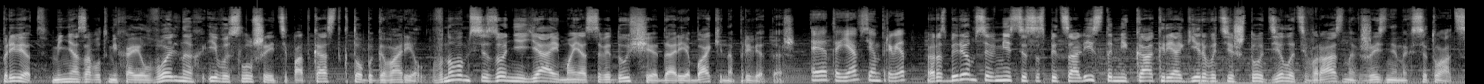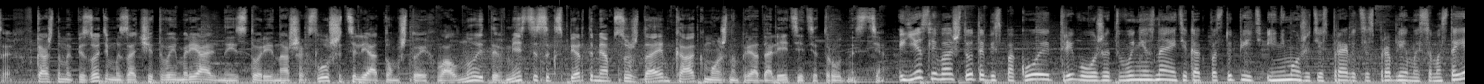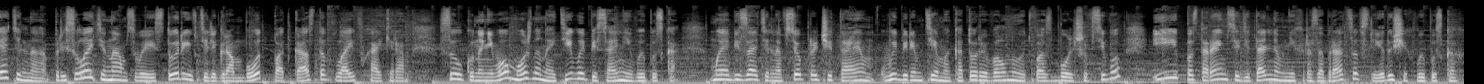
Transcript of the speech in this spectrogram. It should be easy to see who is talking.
Speaker 1: Привет, меня зовут Михаил Вольных, и вы слушаете подкаст «Кто бы говорил». В новом сезоне я и моя соведущая Дарья Бакина. Привет, Даш.
Speaker 2: Это я, всем привет.
Speaker 1: Разберемся вместе со специалистами, как реагировать и что делать в разных жизненных ситуациях. В каждом эпизоде мы зачитываем реальные истории наших слушателей о том, что их волнует, и вместе с экспертами обсуждаем, как можно преодолеть эти трудности.
Speaker 2: Если вас что-то беспокоит, тревожит, вы не знаете, как поступить и не можете справиться с проблемой самостоятельно, Присылайте нам свои истории в телеграм-бот подкастов Лайфхакера. Ссылку на него можно найти в описании выпуска. Мы обязательно все прочитаем, выберем темы, которые волнуют вас больше всего и постараемся детально в них разобраться в следующих выпусках.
